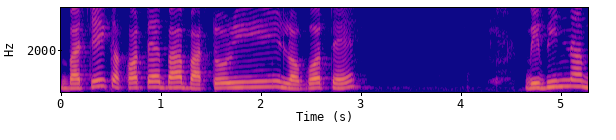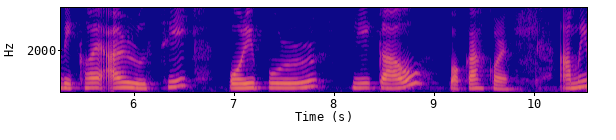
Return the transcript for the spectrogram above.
বাতৰি কাকতে বা বাতৰিৰ লগতে বিভিন্ন বিষয় আৰু ৰুচি পৰিপূৰিকাও প্ৰকাশ কৰে। আমি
